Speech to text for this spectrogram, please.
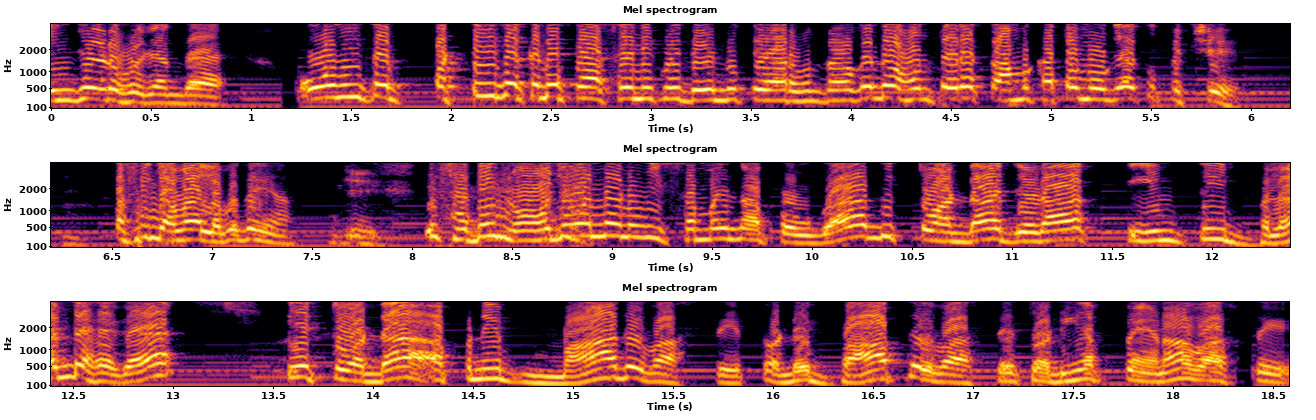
ਇੰਜਰਡ ਹੋ ਜਾਂਦਾ ਹੈ ਉਹਦੀ ਤਾਂ ਪੱਟੀ ਤੱਕ ਦੇ ਪੈਸੇ ਨਹੀਂ ਕੋਈ ਦੇਣ ਨੂੰ ਤਿਆਰ ਹੁੰਦਾ। ਉਹ ਕਹਿੰਦਾ ਹੁਣ ਤੇਰਾ ਕੰਮ ਖਤਮ ਹੋ ਗਿਆ ਤੂੰ ਪਿੱਛੇ। ਅਸੀਂ ਨਵਾਂ ਲੱਭਦੇ ਜੀ। ਇਹ ਸਾਡੇ ਨੌਜਵਾਨਾਂ ਨੂੰ ਵੀ ਸਮਝਣਾ ਪਊਗਾ ਵੀ ਤੁਹਾਡਾ ਜਿਹੜਾ ਕੀਮਤੀ ਬਲੱਡ ਹੈਗਾ ਇਹ ਤੁਹਾਡਾ ਆਪਣੇ ਮਾਂ ਦੇ ਵਾਸਤੇ ਤੁਹਾਡੇ ਬਾਪ ਦੇ ਵਾਸਤੇ ਤੁਹਾਡੀਆਂ ਭੈਣਾਂ ਵਾਸਤੇ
